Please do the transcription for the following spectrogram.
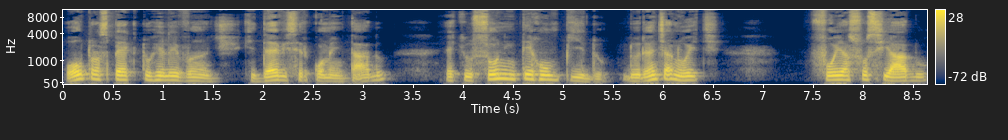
Outro aspecto relevante que deve ser comentado é que o sono interrompido durante a noite foi associado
